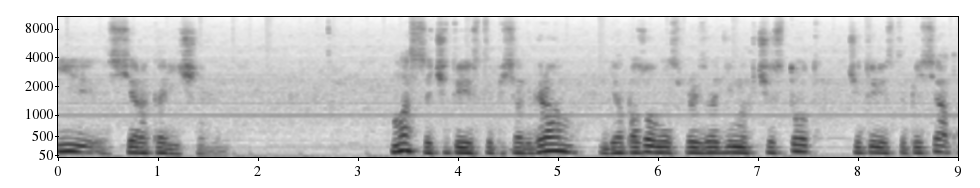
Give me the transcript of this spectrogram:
и серо-коричневый. Масса 450 грамм, диапазон воспроизводимых частот 450-350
